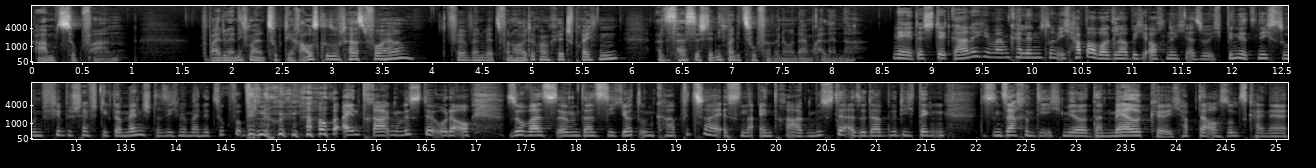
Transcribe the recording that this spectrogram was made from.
abends Zug fahren. Wobei du ja nicht mal einen Zug dir rausgesucht hast vorher, für, wenn wir jetzt von heute konkret sprechen. Also das heißt, es steht nicht mal die Zugverbindung in deinem Kalender. Nee, das steht gar nicht in meinem Kalender drin. Ich habe aber, glaube ich, auch nicht, also ich bin jetzt nicht so ein vielbeschäftigter Mensch, dass ich mir meine Zugverbindung genau eintragen müsste oder auch sowas, ähm, dass ich J und K Pizza essen eintragen müsste. Also da würde ich denken, das sind Sachen, die ich mir dann merke. Ich habe da auch sonst keine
